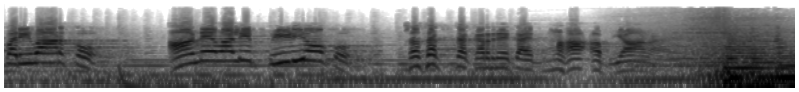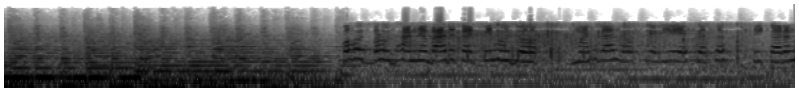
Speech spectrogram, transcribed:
परिवार को, आने वाली पीढ़ियों को सशक्त करने का एक महाअभियान है। बहुत बहुत धन्यवाद करती हूँ जो महिला लोग के लिए सशक्तिकरण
